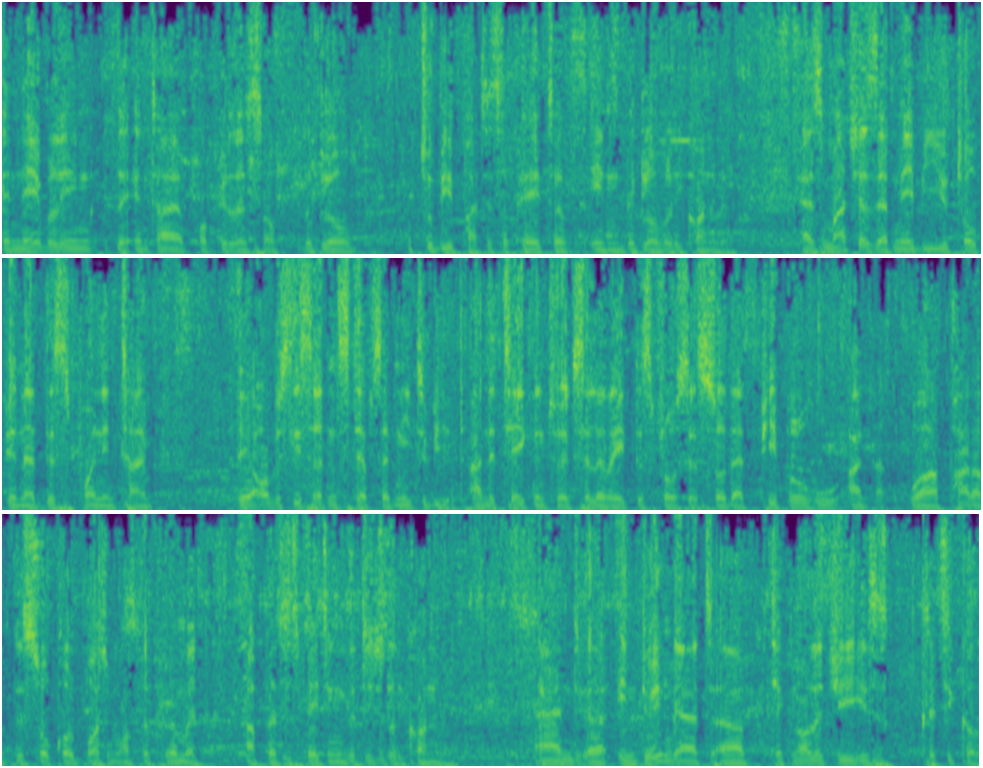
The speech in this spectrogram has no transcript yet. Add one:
enabling the entire populace of the globe to be participative in the global economy. As much as that may be utopian at this point in time, there are obviously certain steps that need to be undertaken to accelerate this process so that people who are, who are part of the so-called bottom of the pyramid are participating in the digital economy. And uh, in doing that, uh, technology is critical.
